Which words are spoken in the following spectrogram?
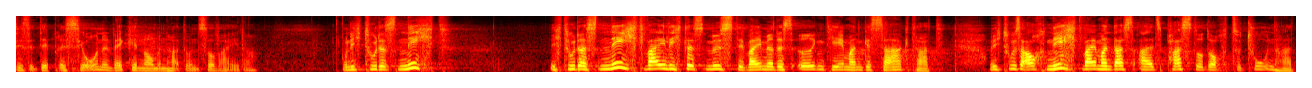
diese Depressionen weggenommen hat und so weiter. Und ich tue das nicht. Ich tue das nicht, weil ich das müsste, weil mir das irgendjemand gesagt hat. Und ich tue es auch nicht, weil man das als Pastor doch zu tun hat,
